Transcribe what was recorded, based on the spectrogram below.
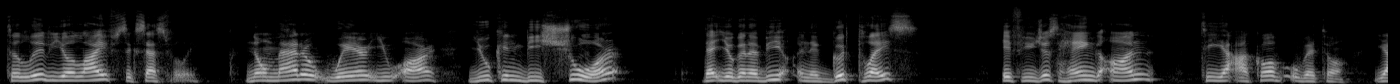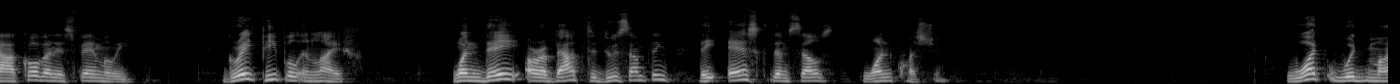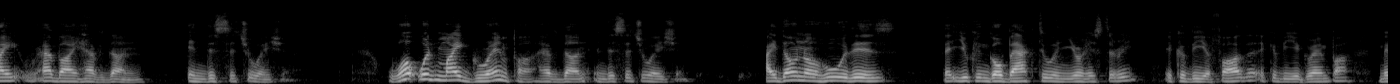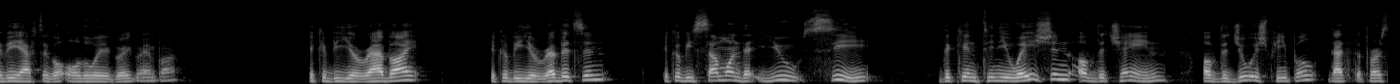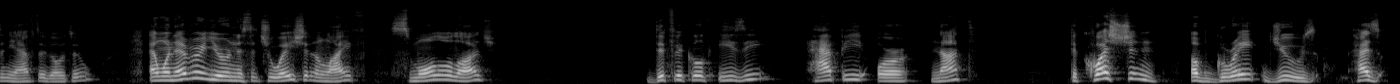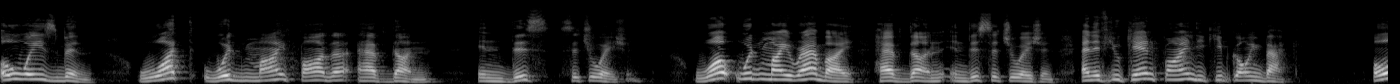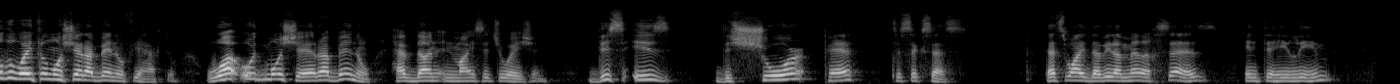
to live your life successfully. No matter where you are, you can be sure that you're going to be in a good place if you just hang on to Yaakov ubeto, Yaakov and his family. Great people in life, when they are about to do something, they ask themselves one question What would my rabbi have done in this situation? What would my grandpa have done in this situation? I don't know who it is that you can go back to in your history it could be your father. It could be your grandpa. Maybe you have to go all the way to great grandpa. It could be your rabbi. It could be your rebbitzin. It could be someone that you see the continuation of the chain of the Jewish people. That's the person you have to go to. And whenever you're in a situation in life, small or large, difficult, easy, happy or not, the question of great Jews has always been what would my father have done in this situation? What would my rabbi have done in this situation? And if you can't find, you keep going back. All the way till Moshe Rabbeinu if you have to. What would Moshe Rabbeinu have done in my situation? This is the sure path to success. That's why David HaMelech says in Tehillim,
